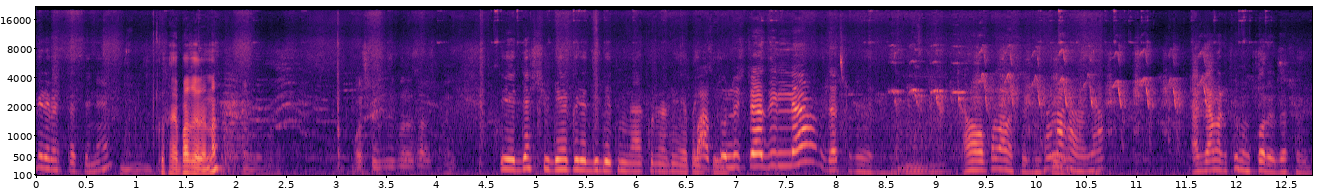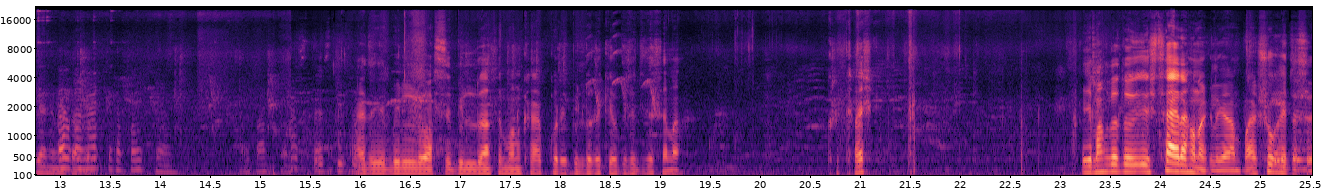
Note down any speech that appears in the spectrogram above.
উঠামো কোথায়? বাজারে না? দেড়শো টাকা করে দিলে তুমি আর কোনো টাকা পাইছি চল্লিশটা দিলে দেড়শো টাকা আমার পরামর্শ আজ আমার কোনো করে দেড়শো এদিকে বিল্লু আছে বিল্লু আছে মন খারাপ করে বিল্লুরে কেউ কিছু দিতেছে না। খাস এই যে মাছগুলো তো ছায় রাখো না গেলে শুকাইতেছে।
